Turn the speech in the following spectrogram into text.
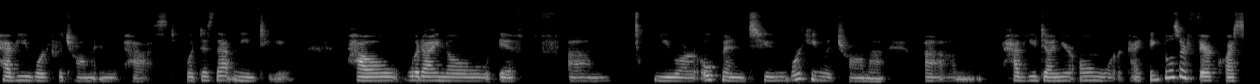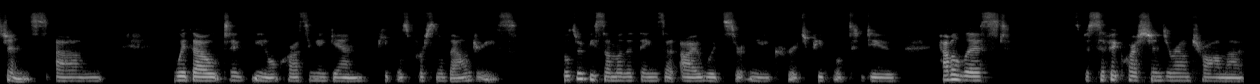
have you worked with trauma in the past? What does that mean to you? How would i know if um, you are open to working with trauma um, have you done your own work? I think those are fair questions um, without, uh, you know, crossing again people's personal boundaries. Those would be some of the things that I would certainly encourage people to do. Have a list, specific questions around trauma,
